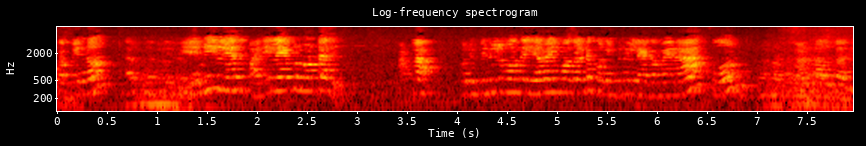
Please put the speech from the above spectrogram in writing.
ఒక పిన్ ఏమీ లేదు. పని లేకుండా ఉంటది. అట్లా. కొన్ని పిన్నులు పోతే ఏమైపోతుంది అంటే కొన్ని పిన్నులు లేకపోయినా ఫోన్ అవుతుంది.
